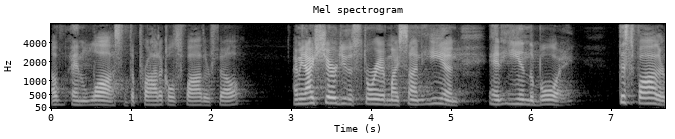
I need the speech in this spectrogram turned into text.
of, and loss that the prodigal's father felt? I mean, I shared you the story of my son Ian and Ian the boy. This father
